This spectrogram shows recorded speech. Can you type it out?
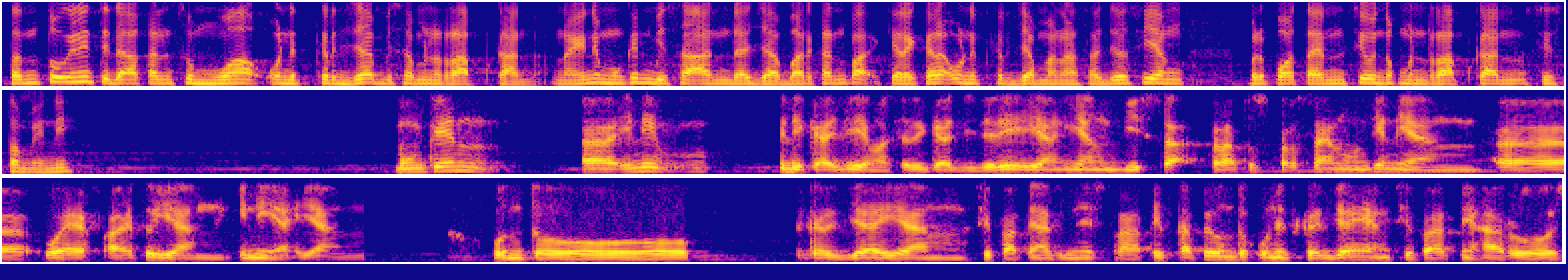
tentu ini tidak akan semua unit kerja bisa menerapkan. Nah ini mungkin bisa Anda jabarkan Pak, kira-kira unit kerja mana saja sih yang berpotensi untuk menerapkan sistem ini? Mungkin uh, ini dikaji ya masih dikaji. Jadi yang yang bisa 100% mungkin yang uh, eh, WFA itu yang ini ya yang untuk kerja yang sifatnya administratif. Tapi untuk unit kerja yang sifatnya harus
